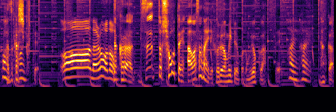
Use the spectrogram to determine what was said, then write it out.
恥ずかしくて、ああなるほど。だからずっと焦点合わさないでフロアを見てることもよくあって。はいはい。なんか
